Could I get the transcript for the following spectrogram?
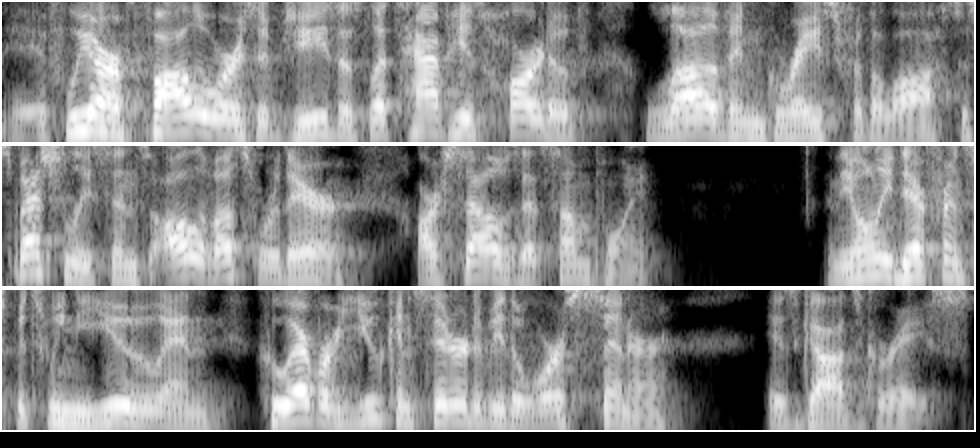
If we are followers of Jesus, let's have his heart of love and grace for the lost, especially since all of us were there ourselves at some point. And the only difference between you and whoever you consider to be the worst sinner is God's grace.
